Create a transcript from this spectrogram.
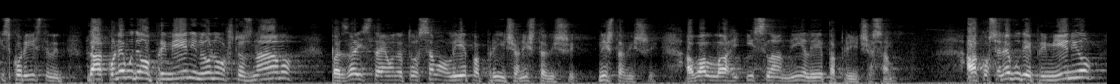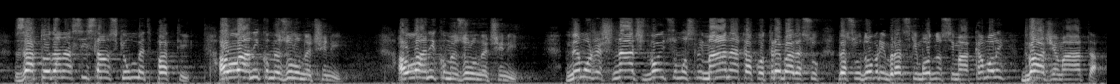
iskoristili, da ako ne budemo primijenili ono što znamo, pa zaista je onda to samo lijepa priča, ništa više. Ništa više. A vallahi, islam nije lijepa priča samo. Ako se ne bude primijenio, zato danas islamski umet pati. Allah nikome zulum ne čini. Allah nikome zulum ne čini. Ne možeš naći dvojicu muslimana kako treba da su, da su u dobrim bratskim odnosima, a kamoli dva džemata,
